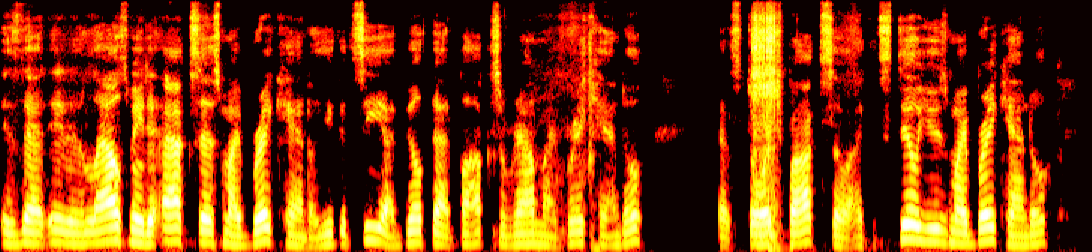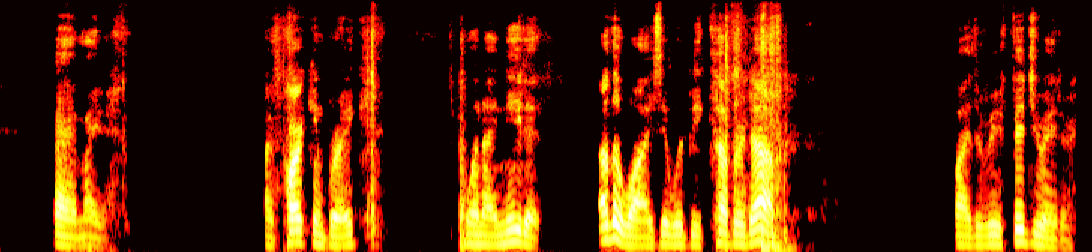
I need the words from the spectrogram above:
is that it allows me to access my brake handle. You can see I built that box around my brake handle, that storage box, so I could still use my brake handle, uh, my my parking brake when I need it. Otherwise, it would be covered up by the refrigerator.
